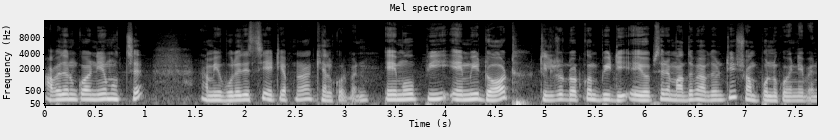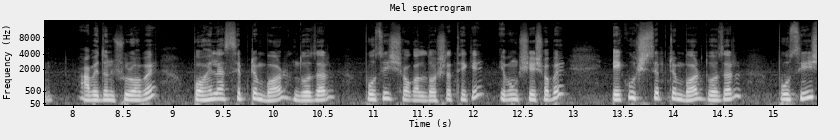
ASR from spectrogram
আবেদন করার নিয়ম হচ্ছে আমি বলে দিচ্ছি, এটি আপনারা খেয়াল করবেন। MO P ME dot Teletalk dot com BD এই ওয়েবসাইটের মাধ্যমে আবেদনটি সম্পূর্ণ করে নেবেন। আবেদন শুরু হবে পহেলা সেপ্টেম্বর দু পঁচিশ সকাল দশটা থেকে এবং শেষ হবে একুশ সেপ্টেম্বর দু হাজার পঁচিশ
